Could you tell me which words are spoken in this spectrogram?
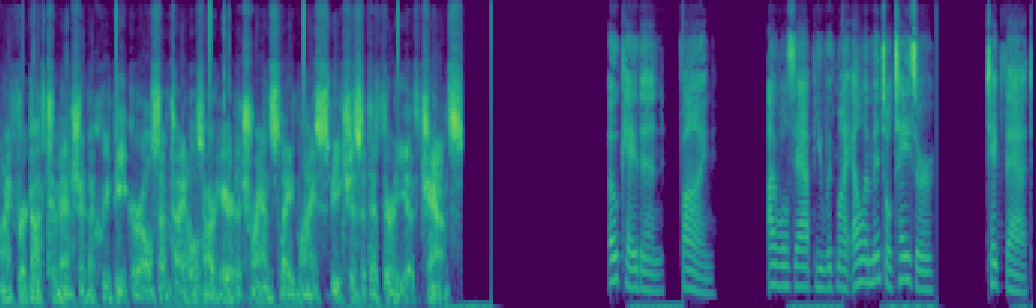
I forgot to mention the creepy girl subtitles are here to translate my speeches at the 30th chance. Okay then, fine. I will zap you with my elemental taser. Take that.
